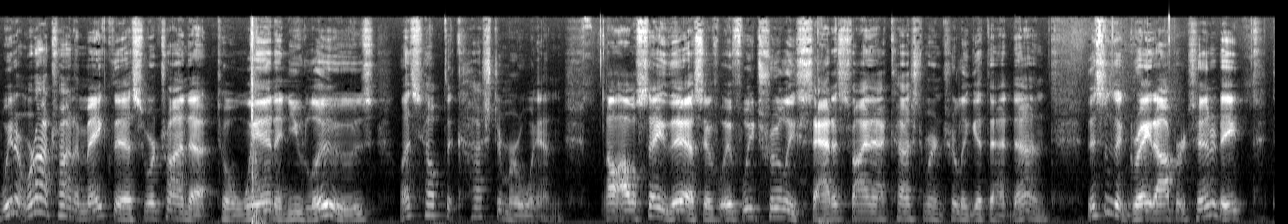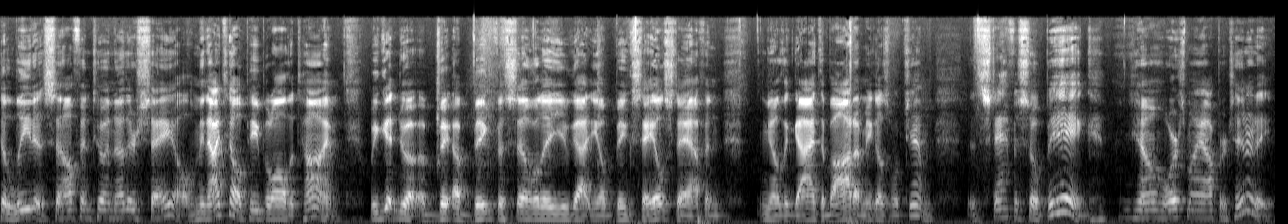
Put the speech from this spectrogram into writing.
We don't, we're not trying to make this, we're trying to, to win and you lose. Let's help the customer win. I'll, I'll say this if, if we truly satisfy that customer and truly get that done, this is a great opportunity to lead itself into another sale. I mean, I tell people all the time, we get into a, a, big, a big facility, you've got, you know, big sales staff, and, you know, the guy at the bottom, he goes, well, Jim, the staff is so big, you know, where's my opportunity?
